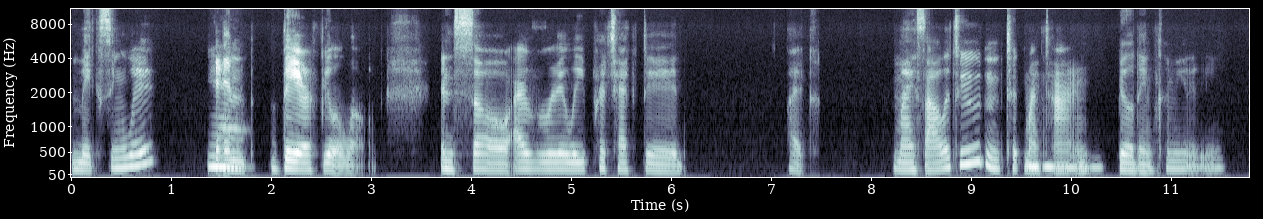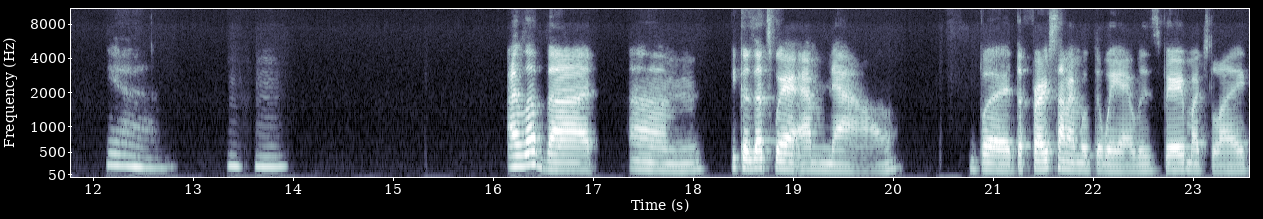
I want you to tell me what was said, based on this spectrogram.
mixing with yeah. and there feel alone. And so I really protected like my solitude and took my mm-hmm. time building community. Yeah. Mm-hmm. I love that um, because that's where I am now. But the first time I moved away, I was very much like,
